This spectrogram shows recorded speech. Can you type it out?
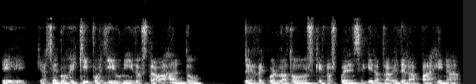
eh, que hacemos equipo allí unidos trabajando. Les recuerdo a todos que nos pueden seguir a través de la página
